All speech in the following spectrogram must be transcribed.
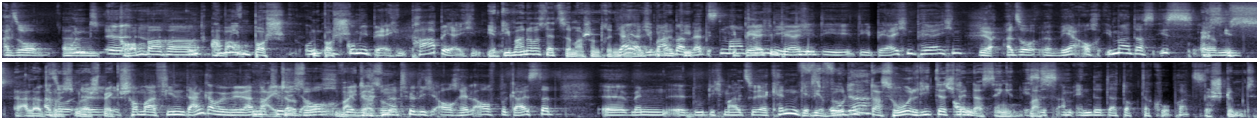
Also und Ähm, Krombacher, und aber Gummi- auch ein Bosch. Ein und, und Bosch. Gummibärchen, Paarbärchen. Ja, die waren aber das letzte Mal schon drin. Ja, ja, die waren beim Die- letzten Mal die drin, die, die, Bärchenpärchen. die, Bärchenpärchen. Ja. Also äh, wer auch immer das ist, Es ähm, ist allergrößten also, Respekt. schon mal vielen Dank, aber wir werden Weiter natürlich so, auch, wir werden so. natürlich auch hellauf begeistert, äh, wenn äh, du dich mal zu erkennen gibst. Wir würden Oder das hohe Lied des Spenders singen. ist Was? es am Ende der Dr. Kopatz? Bestimmt.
